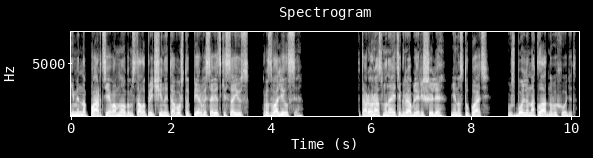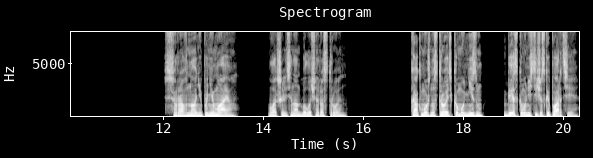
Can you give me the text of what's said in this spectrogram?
Именно партия во многом стала причиной того, что Первый Советский Союз развалился. Второй раз мы на эти грабли решили не наступать. Уж больно накладно выходит. «Все равно не понимаю», — младший лейтенант был очень расстроен. Как можно строить коммунизм без коммунистической партии?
